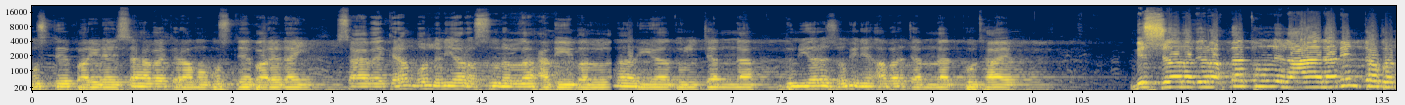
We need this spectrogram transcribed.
বুঝতে পারি নাই, সাহাবা কেরামও বুঝতে পারে নাই। সাহাবা কেরাম বললেন, ইয়া রাসূলুল্লাহ, হাবিবাল্লাহ, রিয়াদুল জান্নাহ, দুনিয়ার জমিনে আবার জান্নাত কোথায়? বিশ্ব নবী রহমাতুল্লিল আলামিন তখন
